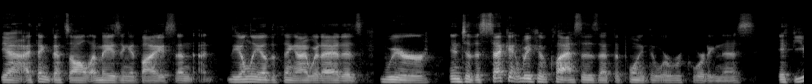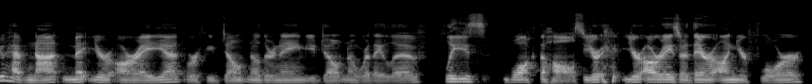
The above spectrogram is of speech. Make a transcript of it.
Yeah, I think that's all amazing advice. And uh, the only other thing I would add is we're into the second week of classes at the point that we're recording this. If you have not met your RA yet, or if you don't know their name, you don't know where they live, please walk the halls. Your your RAs are there on your floor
